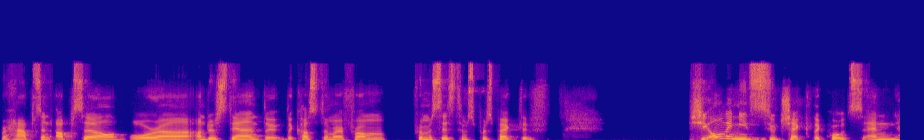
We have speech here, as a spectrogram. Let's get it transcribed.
perhaps an upsell or uh, understand the, the customer from, from a systems perspective. She only needs to check the quotes and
